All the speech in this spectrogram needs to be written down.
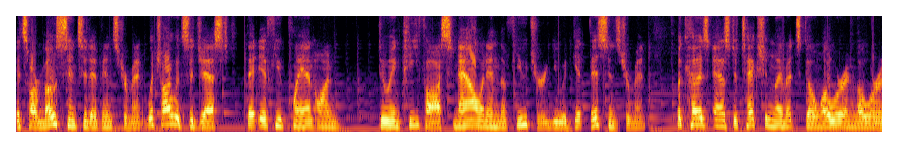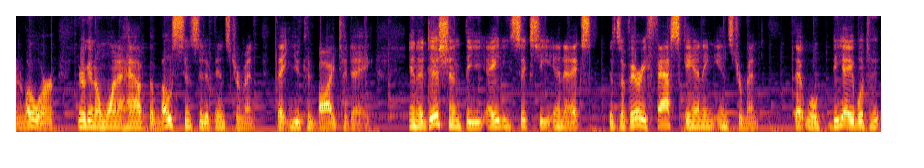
It's our most sensitive instrument, which I would suggest that if you plan on doing PFAS now and in the future, you would get this instrument because as detection limits go lower and lower and lower, you're going to want to have the most sensitive instrument that you can buy today. In addition, the 8060NX is a very fast scanning instrument that will be able to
